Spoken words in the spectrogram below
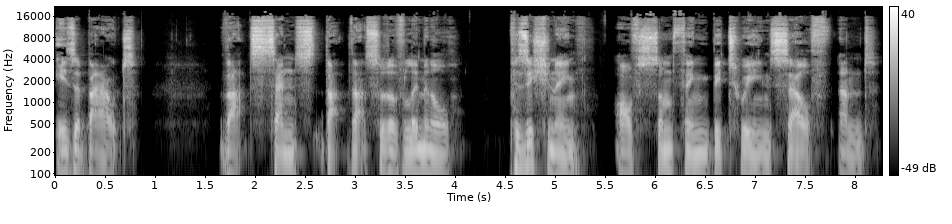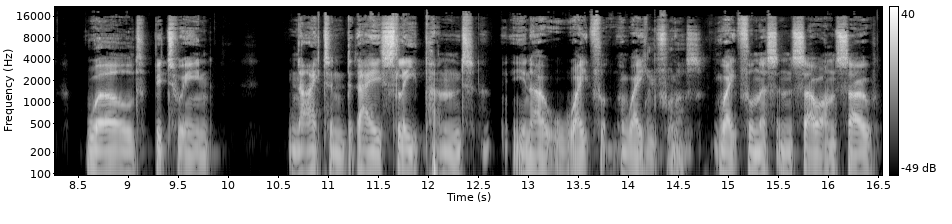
is about that sense, that, that sort of liminal positioning of something between self and world, between night and day, sleep and, you know, wakeful, wake, Wakefulness. wakefulness and so on. So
